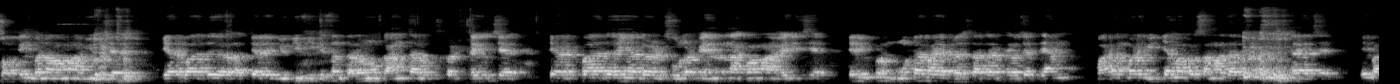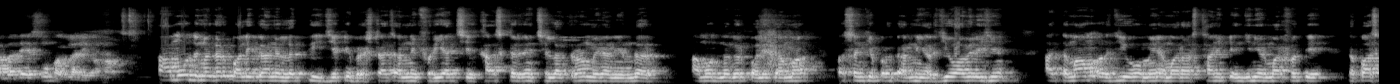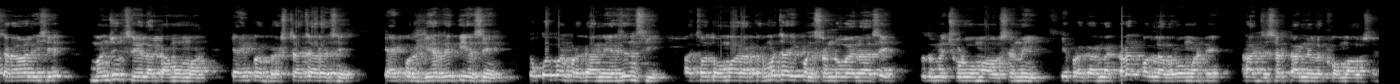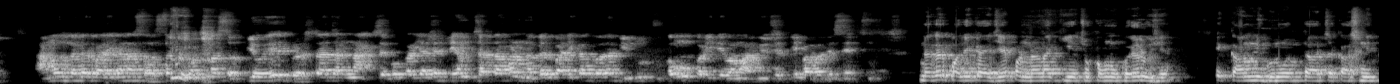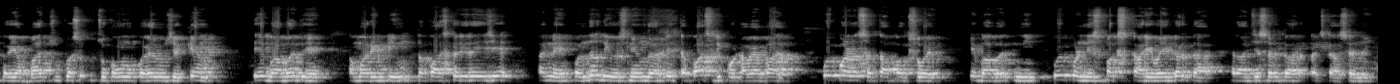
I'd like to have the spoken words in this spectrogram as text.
શોપિંગ બનાવવામાં આવ્યું છે. ત્યારબાદ અત્યારે બ્યુટિફિકેશન તરફનું કામ ચાલુ થયું છે. ત્યારબાદ અહીંયા આગળ સોલર પેનલ નાખવામાં આવેલી છે. તેની ઉપર મોટા પાયે ભ્રષ્ટાચાર થયો છે. તેમ વારંવાર મીડિયામાં પણ સમાચાર થયા છે. એ બાબતે શું પગલાં લેવામાં આવશે? આમોદ નગરપાલિકાને લગતી જે કે ભ્રષ્ટાચારની ફરિયાદ છે, ખાસ કરીને છેલ્લા ત્રણ મહિનાની અંદર આમોદ નગરપાલિકામાં અસંખ્ય પ્રકારની અરજીઓ આવેલી છે. આ તમામ અરજીઓ અમે અમારા સ્થાનિક એન્જિનિયર મારફતે તપાસ કરાવેલી છે. મંજૂર થયેલા કામોમાં ક્યાંય પર ભ્રષ્ટાચાર હશે ક્યાંય પર ગેરરીતિ હશે તો કોઈ પણ પ્રકારની એજન્સી અથવા તો અમારા કર્મચારી પણ સંડોવાયેલા હશે તો તમને છોડવામાં આવશે નહીં. એ પ્રકારના કડક પગલાં ભરવા માટે રાજ્ય સરકારને લખવામાં આવશે. આમોદ નગરપાલિકાના શાસક પક્ષના સભ્યોએ ભ્રષ્ટાચારના આક્ષેપો કર્યા છે તેમ છતાં પણ નગરપાલિકા દ્વારા બિલનું ચૂકવણું કરી દેવામાં આવ્યું છે તે બાબતે નગરપાલિકાએ જે પણ નાણાકીય ચૂકવણું કરેલું છે એ કામની ગુણવત્તા ચકાસણી કર્યા બાદ ચૂકવણું કરેલું છે કેમ? તે બાબતે અમારી ટીમ તપાસ કરી રહી છે અને પંદર દિવસની અંદર એ તપાસ રિપોર્ટ આવ્યા બાદ કોઈ પણ સત્તા પક્ષ હોય એ બાબતની કોઈ પણ નિષ્પક્ષ કાર્યવાહી કરતા રાજ્ય સરકાર અચકાશે નહીં.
